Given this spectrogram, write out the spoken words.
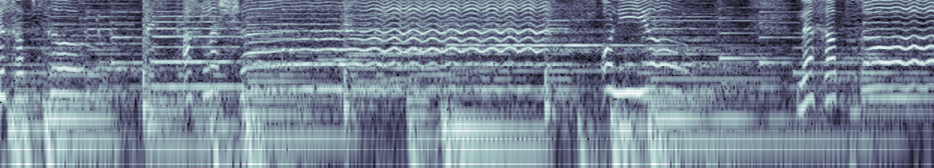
מחפשות לשווא, אוניות מחפשות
